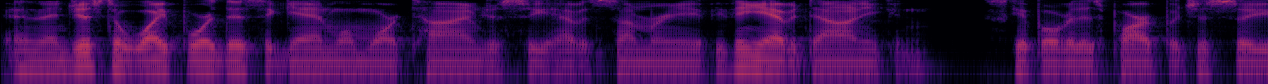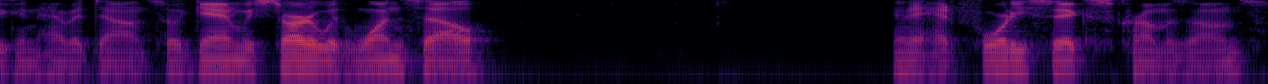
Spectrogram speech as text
And then just to whiteboard this again one more time, just so you have a summary. If you think you have it down, you can skip over this part, but just so you can have it down. So again, we started with one cell, and it had 46 chromosomes.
